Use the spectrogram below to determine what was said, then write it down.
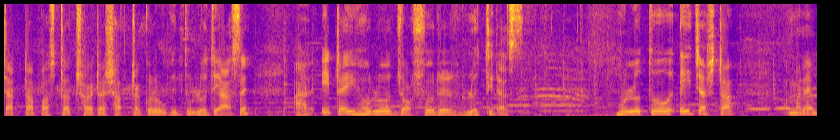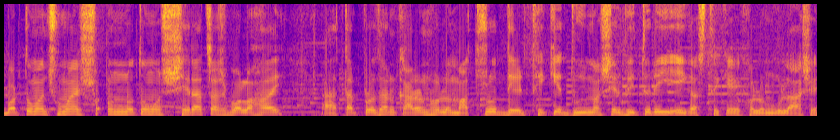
চারটা, পাঁচটা, ছয়টা, সাতটা করেও কিন্তু লতি আসে আর এটাই হলো যশোরের লতিরাজ। মূলত এই চাষটা মানে বর্তমান সময়ের স- অন্যতম সেরা চাষ বলা হয়। তার প্রধান কারণ হলো মাত্র দেড় থেকে দুই মাসের ভিতরেই এই গাছ থেকে ফলনগুলো আসে।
